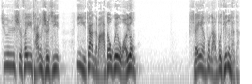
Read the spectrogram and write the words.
军事非常时期，驿站的马都归我用，谁也不敢不听他的。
